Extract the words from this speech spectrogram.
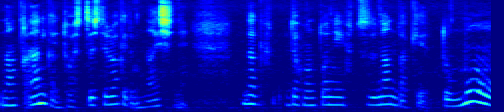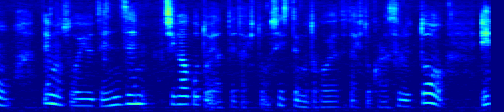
なんか何かに突出してるわけでもないしね。だで本当に普通なんだけどもでもそういう全然違うことをやってた人システムとかをやってた人からするとえ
